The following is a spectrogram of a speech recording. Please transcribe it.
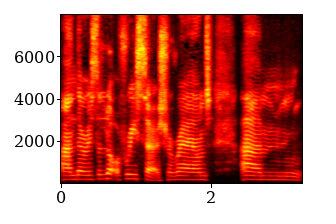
and there is a lot of research around um,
